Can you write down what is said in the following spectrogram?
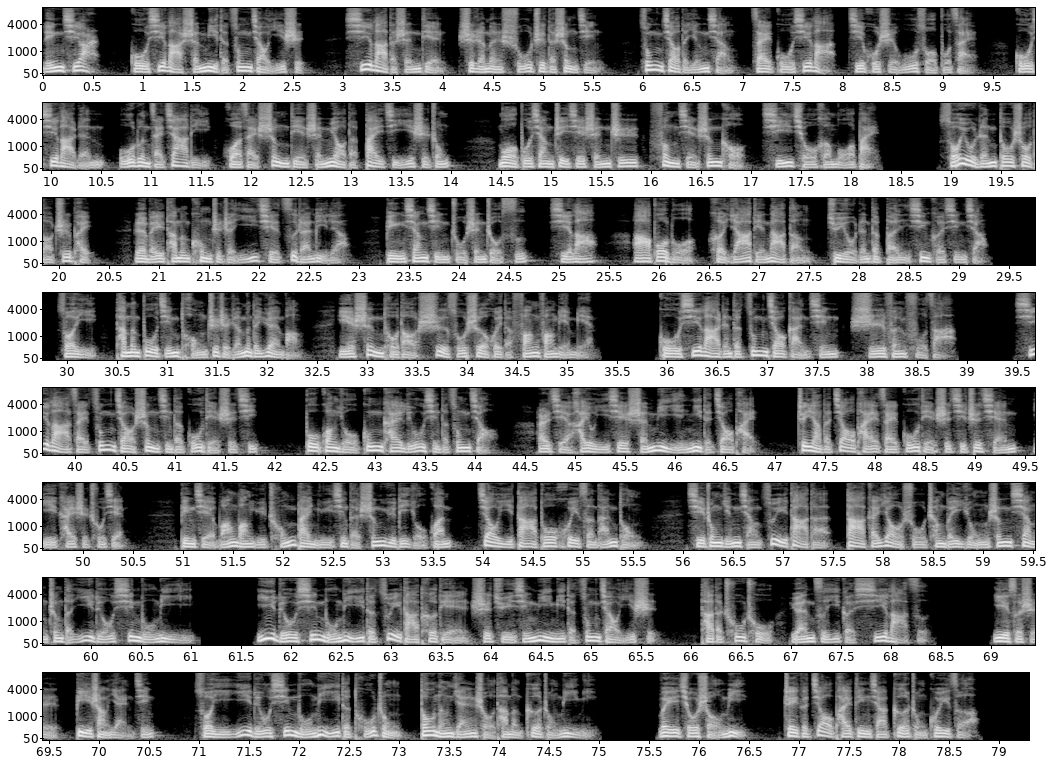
零七二，古希腊神秘的宗教仪式。希腊的神殿是人们熟知的圣景，宗教的影响在古希腊几乎是无所不在。古希腊人无论在家里或在圣殿神庙的拜祭仪式中，莫不向这些神之奉献牲口、祈求和膜拜。所有人都受到支配，认为他们控制着一切自然力量，并相信主神宙斯、希拉、阿波罗和雅典娜等具有人的本性和形象。所以，他们不仅统治着人们的愿望，也渗透到世俗社会的方方面面。古希腊人的宗教感情十分复杂。希腊在宗教盛行的古典时期，不光有公开流行的宗教，而且还有一些神秘隐匿的教派。这样的教派在古典时期之前已开始出现，并且往往与崇拜女性的生育力有关。教义大多晦涩难懂，其中影响最大的大概要数成为永生象征的一流新奴密仪。一流新奴密仪的最大特点是举行秘密的宗教仪式，它的出处源自一个希腊字，意思是闭上眼睛。所以，一流新奴密仪的徒众都能严守他们各种秘密，为求守密。这个教派定下各种规则，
